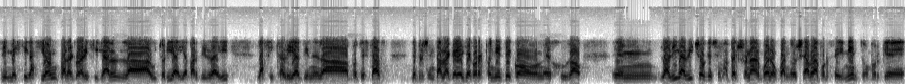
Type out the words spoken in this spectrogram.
de investigación para clarificar la autoría y a partir de ahí la Fiscalía tiene la potestad de presentar la querella correspondiente con el juzgado la Liga ha dicho que se va a personar, bueno, cuando se habla procedimiento, porque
